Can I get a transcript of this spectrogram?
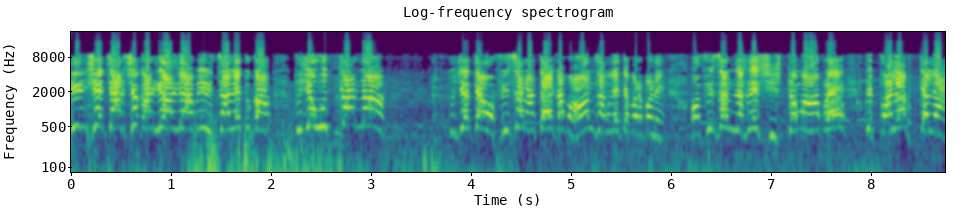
तीनशे चारशे गाडयो हाडल्यो आमी विचारले तुका तुजे उदकार ना. तुझ्या त्या ऑफिसर आता एका भावान सांगले ते बरोबर ऑफिसान सगळे सिस्टम आहा पळय ते कोलॅप केल्या.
